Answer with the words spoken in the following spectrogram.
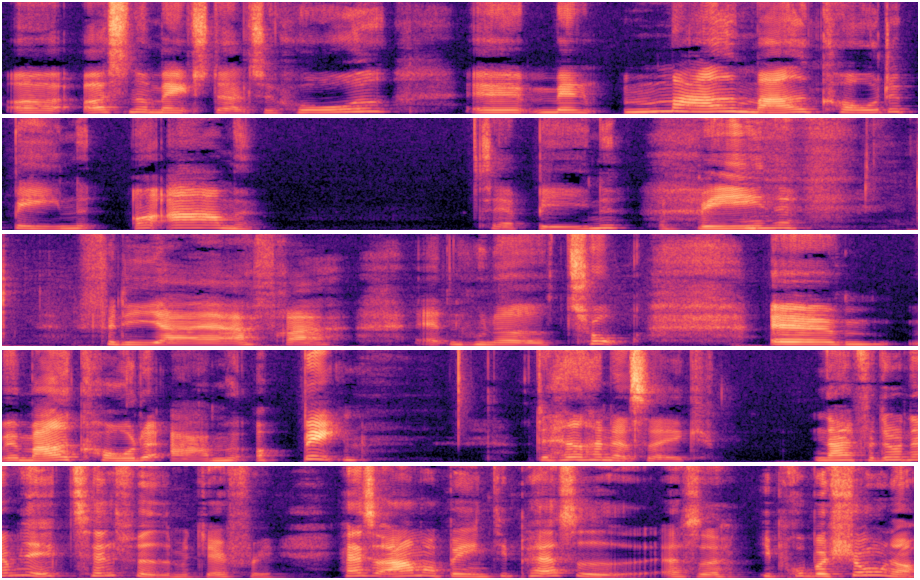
og også normal størrelse hoved, øh, men meget, meget korte bene og arme. Så jeg bene Bene fordi jeg er fra 1802, øhm, med meget korte arme og ben. Det havde han altså ikke. Nej, for det var nemlig ikke tilfældet med Jeffrey. Hans arme og ben, de passede altså i proportioner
